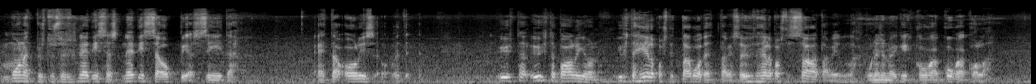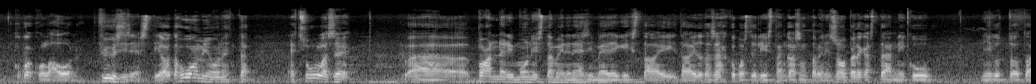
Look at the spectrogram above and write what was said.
monet pystyisivät netissä, netissä oppia siitä, että olisi, yhtä, yhtä paljon, yhtä helposti tavoitettavissa, yhtä helposti saatavilla kuin esimerkiksi Coca-Cola, Coca-Cola on fyysisesti. Ja ota huomioon, että, että sulla se ää, bannerin monistaminen esimerkiksi tai, tai tota sähköpostilistan kasvattaminen, niin se on pelkästään niinku, niinku tota,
